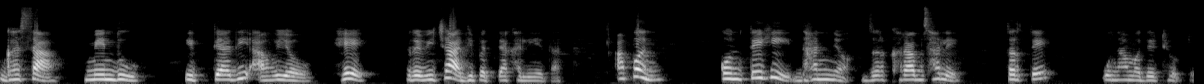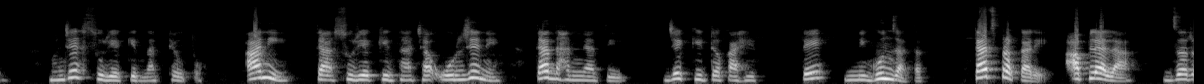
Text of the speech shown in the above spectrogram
घसा मेंदू इत्यादी अवयव हे रवीच्या आधिपत्याखाली येतात. आपण कोणतेही धान्य जर खराब झाले तर ते उन्हामध्ये ठेवतो म्हणजे सूर्यकिरणात ठेवतो. आणि त्या सूर्यकिरणाच्या ऊर्जेने त्या धान्यातील जे कीटक आहेत ते निघून जातात. त्याच प्रकारे आपल्याला जर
